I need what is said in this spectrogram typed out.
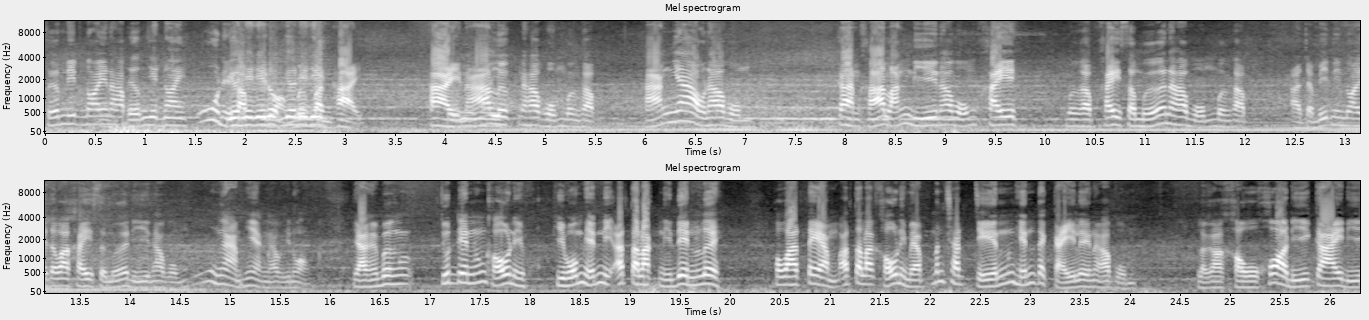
เสริมนิดหน่อยนะครับเสริมนิดหน่อยอู้นี่ยืนครับดีๆลูกพี่น้องยืนดีๆเบิ่งบัถ่ายถ่ายยืนหดีๆนาเลึกนะครับ ผมเบิ่งครับ หางยาวนะครับผมก้านขาหลังดีนะครับผมใครเบิ่งครับใครเสมอนะครับ ผมเบิ่งครับ อาจจะบิดนิดหน่อยแต่ว่าใครเสมอดีนะครับ ผมอู้งามแห้งนะครับพี่น้องอยากให้เบิ่งจุดเด่นของเขานี่ที่ผมเห็นนี่อัตลักษณ์นี่เด่นเลย เพราะว่าแต้มอัตลักษณ์เขานี่แบบมันชัดเจนมันเห็นแต่ไก่เลยนะครับ ผม แล้วก็เขาข้อดีกายดี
